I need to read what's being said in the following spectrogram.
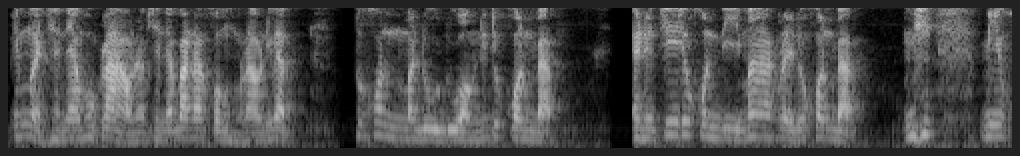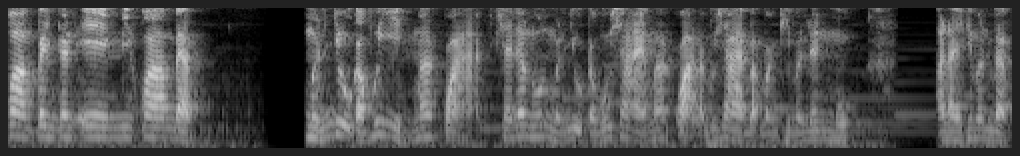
ไม่เหมือนช anel พวกเรานะช anel บ้านอาคมของเรานี่แบบทุกคนมาดูดวงนี่ทุกคนแบบ energy ทุกคนดีมากเลยทุกคนแบบมีมีความเป็นกันเองมีความแบบ เหมือนอยู่กับผู้หญิงมากกว่าชแนลนู้นเหมือนอยู่กับผู้ชายมากกว่าแล้วผู้ชายแบบบางทีมันเล่นมุก อะไรที่มันแบบ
